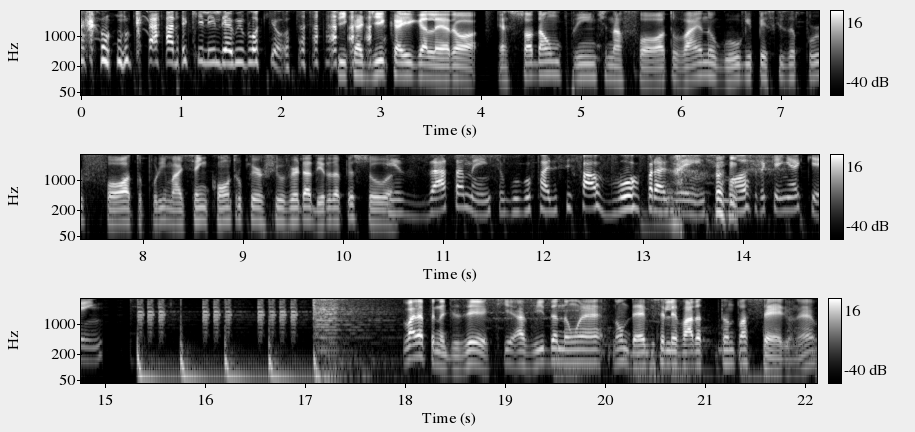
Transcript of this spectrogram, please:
com o cara que ele leu e me bloqueou. Fica a dica aí, galera, ó. É só dar um print na foto, vai no Google e pesquisa por foto, por imagem. Você encontra o perfil verdadeiro da pessoa. Exatamente, o Google faz esse favor pra gente, mostra quem é quem. Vale a pena dizer que a vida não é, não deve ser levada tanto a sério, né?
